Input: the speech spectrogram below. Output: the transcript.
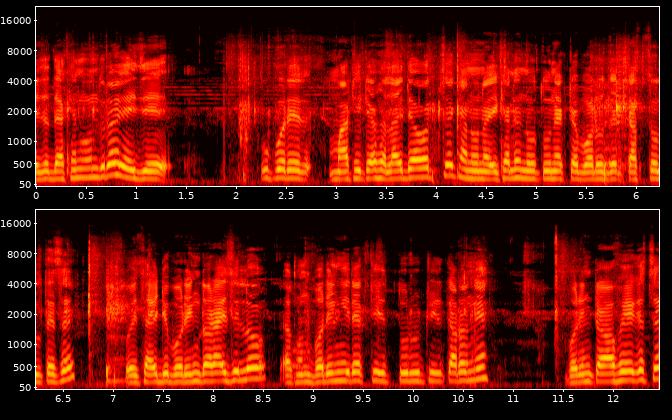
এই যে দেখেন বন্ধুরা এই যে উপরের মাটিটা ফেলাই দেওয়া হচ্ছে কেননা এখানে নতুন একটা বড়দের কাজ চলতেছে। ওই সাইডে বোরিং ধরাইছিল। এখন বোরিংয়ের একটি ত্রুটির কারণে বোরিংটা অফ হয়ে গেছে।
